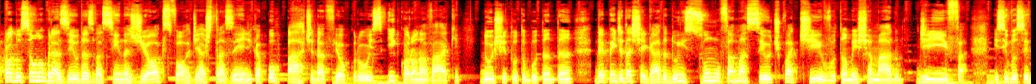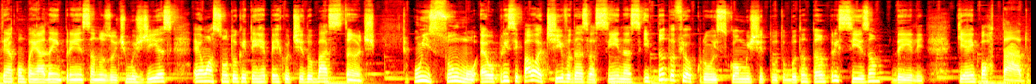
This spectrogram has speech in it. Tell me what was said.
A produção no Brasil das vacinas de Oxford e AstraZeneca por parte da Fiocruz e Coronavac do Instituto Butantan depende da chegada do insumo farmacêutico ativo, também chamado de IFA. E se você tem acompanhado a imprensa nos últimos dias, é um assunto que tem repercutido bastante. O insumo é o principal ativo das vacinas e tanto a Fiocruz como o Instituto Butantan precisam dele, que é importado.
